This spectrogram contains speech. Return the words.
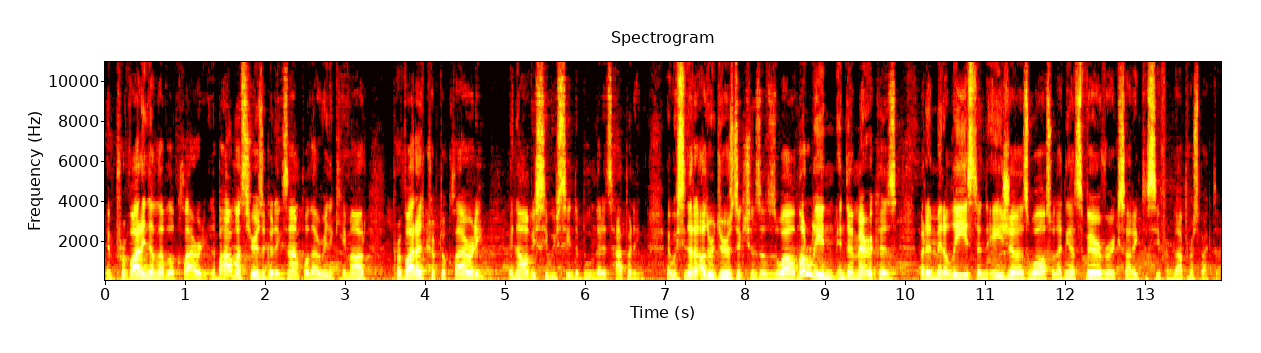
and providing that level of clarity. The Bahamas here is a good example that really came out, provided crypto clarity, and obviously we've seen the boom that is happening. And we've seen that in other jurisdictions as well, not only in, in the Americas, but in Middle East and Asia as well. So I think that's very, very exciting to see from that perspective.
